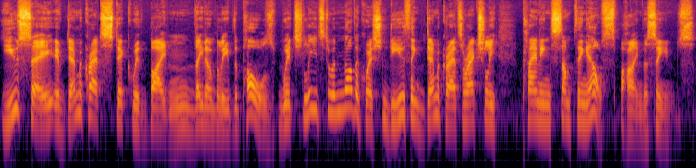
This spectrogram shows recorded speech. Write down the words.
you say if Democrats stick with Biden, they don't believe the polls, which leads to another question. Do you think Democrats are actually planning something else behind the scenes?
